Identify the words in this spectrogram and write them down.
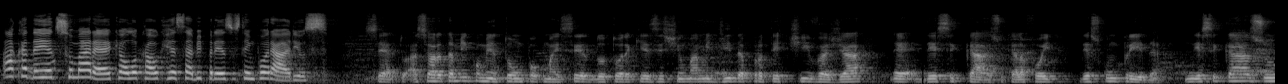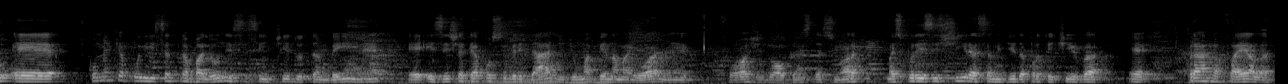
A cadeia de Sumaré, que é o local que recebe presos temporários. Certo. A senhora também comentou um pouco mais cedo, doutora, que existia uma medida protetiva já é, desse caso, que ela foi descumprida. Nesse caso, é, como é que a polícia trabalhou nesse sentido também, né? É, existe até a possibilidade de uma pena maior, né? Foge do alcance da senhora, mas por existir essa medida protetiva é, para Rafaela,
